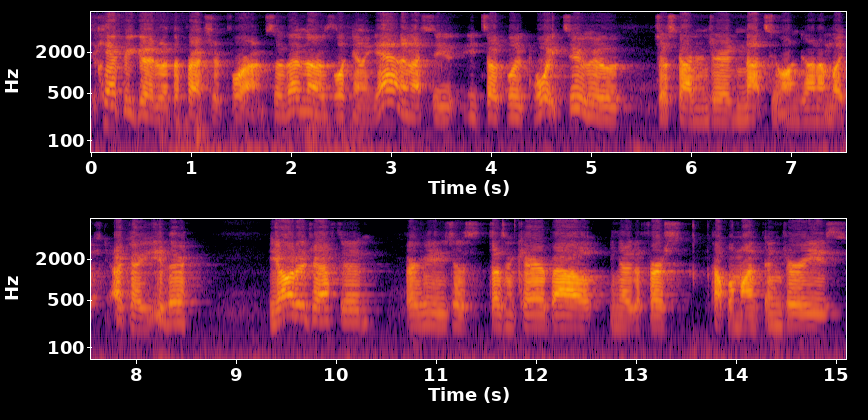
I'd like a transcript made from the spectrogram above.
it can't be good with a fractured forearm. So then I was looking again, and I see he took Luke Voit too, who just got injured not too long ago. And I'm like, okay, either he auto drafted or he just doesn't care about you know the first couple month injuries.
